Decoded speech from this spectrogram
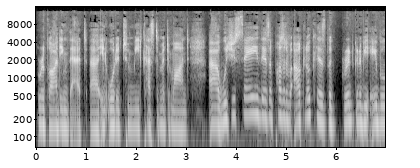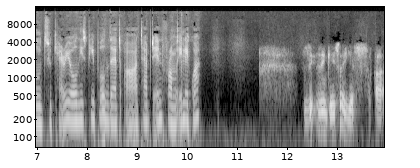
regarding that uh, in order to meet customer demand. Uh, would you say there's a positive outlook? Is the grid going to be able to carry all these people that are tapped in from Elekwa? Zingisa, yes. Uh,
